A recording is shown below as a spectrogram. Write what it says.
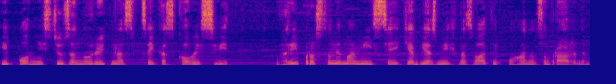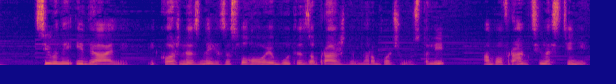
і повністю занурюють нас в цей казковий світ. В грі просто нема місця, яке б я зміг назвати погано зображеним. Всі вони ідеальні, і кожне з них заслуговує бути зображеним на робочому столі або в рамці на стіні.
